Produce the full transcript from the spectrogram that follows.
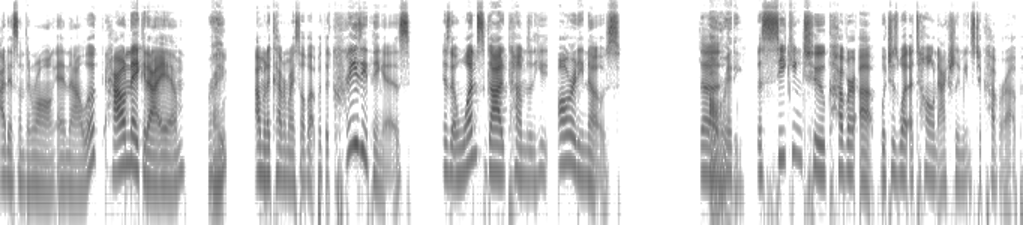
I did something wrong, and now look how naked I am. right. I'm going to cover myself up. But the crazy thing is, is that once God comes and he already knows the, Already. the seeking to cover up, which is what atone actually means to cover up.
